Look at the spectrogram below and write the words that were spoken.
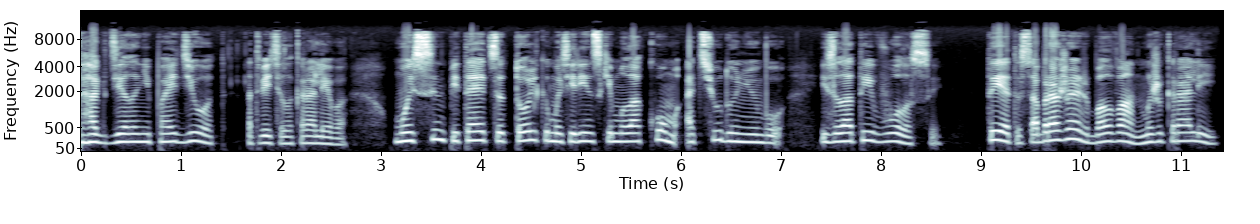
«Так дело не пойдет», — ответила королева. «Мой сын питается только материнским молоком, отсюда у него и золотые волосы. Ты это соображаешь, болван, мы же короли».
